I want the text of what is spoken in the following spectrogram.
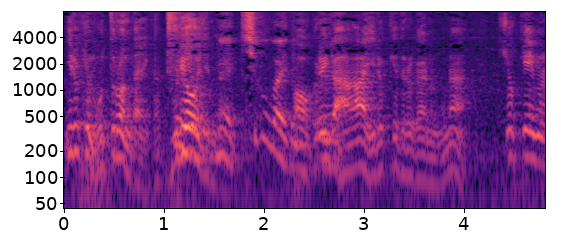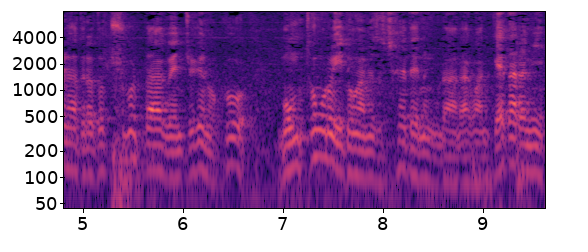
이렇게 못 들어온다니까. 두려워진다. 예, 치고 가야 돼요. 어, 그러니까 아 이렇게 들어가는구나. 쇼 게임을 하더라도 축을 딱 왼쪽에 놓고 몸통으로 이동하면서 쳐야 되는구나라고 하는 깨달음이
